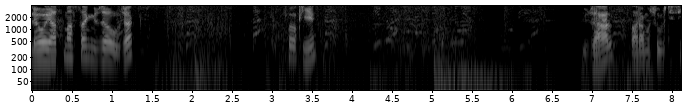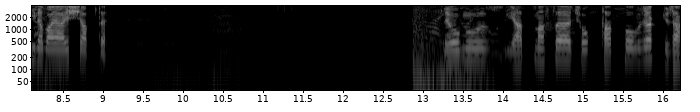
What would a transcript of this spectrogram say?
Leo yatmazsan güzel olacak. Çok iyi. Güzel. Faramus ultisiyle bayağı iş yaptı. Leomuz yatmasa çok tatlı olacak. Güzel.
